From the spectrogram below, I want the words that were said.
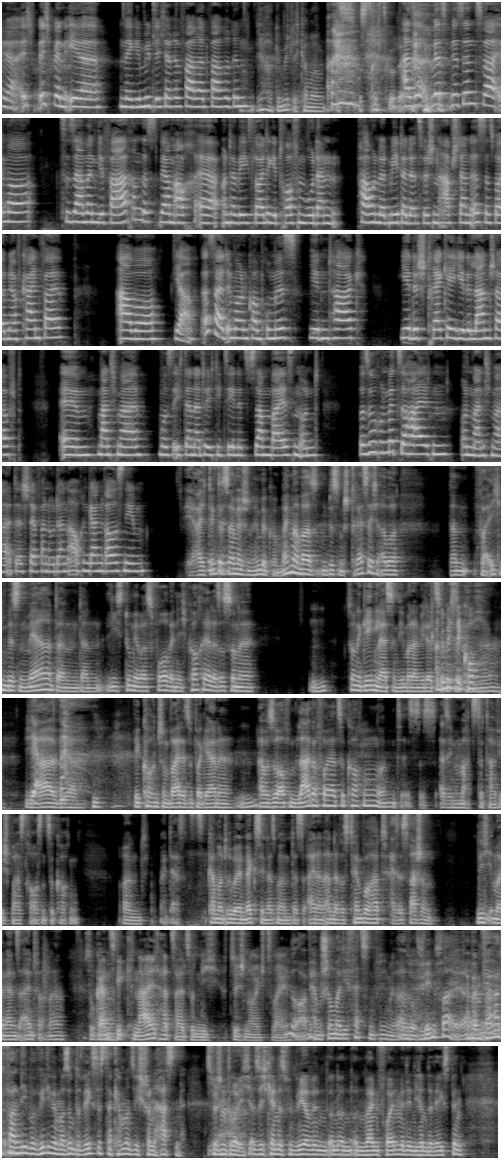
Ja, ich, ich bin eher eine gemütlichere Fahrradfahrerin. ja, gemütlich kann man, das, das trifft's gut. ja. Also wir, wir sind zwar immer zusammen gefahren, das, wir haben auch äh, unterwegs Leute getroffen, wo dann paar hundert Meter dazwischen Abstand ist. Das wollten wir auf keinen Fall. Aber ja, es ist halt immer ein Kompromiss. Jeden Tag, jede Strecke, jede Landschaft. Ähm, manchmal muss ich dann natürlich die Zähne zusammenbeißen und versuchen mitzuhalten und manchmal der Stefano dann auch einen Gang rausnehmen. Ja, ich denke, das haben wir schon hinbekommen. Manchmal war es ein bisschen stressig, aber dann fahre ich ein bisschen mehr, dann, dann liest du mir was vor, wenn ich koche. Das ist so eine, so eine Gegenleistung, die man dann wieder Ah, du bist der Koch. Ne? Ja, wir, wir kochen schon beide super gerne. Mhm. Aber so auf dem Lagerfeuer zu kochen und es ist, also mir macht es total viel Spaß, draußen zu kochen. Und das kann man drüber hinwegsehen, dass man das ein ein anderes Tempo hat. Also es war schon nicht immer ganz einfach, ne? So ganz geknallt hat's also nicht zwischen euch zwei. Ja, wir haben schon mal die Fetzen fliegen. lassen. Also auf jeden Fall, ja. Ja, beim Fahrradfahren, lieber Willi, wenn man so unterwegs ist, da kann man sich schon hassen. Zwischendurch. Also ich kenne das von mir und, und, und, und meinen Freunden, mit denen ich unterwegs bin.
